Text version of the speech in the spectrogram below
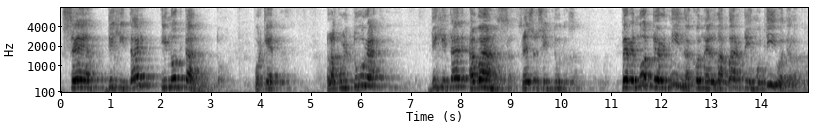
sea digital y no tanto, porque la cultura digital avanza, eso sin dudas, pero no termina con la parte emotiva de la cultura,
